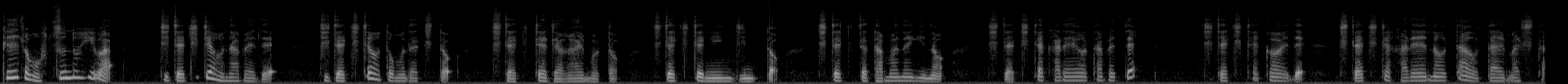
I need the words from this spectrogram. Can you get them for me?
けれども普通の日はちちゃちちゃお鍋でちちゃちちゃお友達とちっちゃちちゃじゃがいもとちちゃちちゃ人参とちちゃちちゃ玉ねぎのちちゃちちゃカレーを食べてちっちゃちっちゃ声でちちゃちちゃカレーの歌を歌いました。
